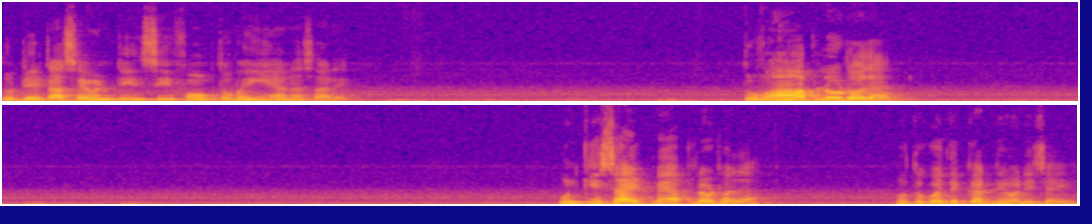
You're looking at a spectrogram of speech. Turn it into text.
तो डेटा 17 सी फॉर्म तो वही है ना सारे। तो वहाँ अपलोड हो जाए। उनकी साइट में अपलोड हो जाए। वो तो कोई दिक्कत नहीं होनी चाहिए।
